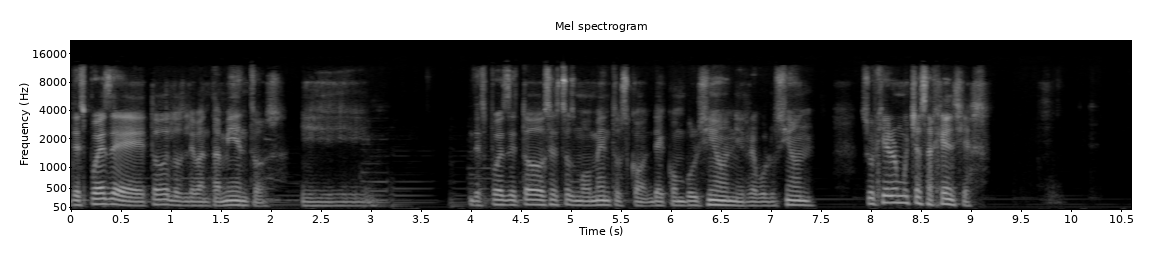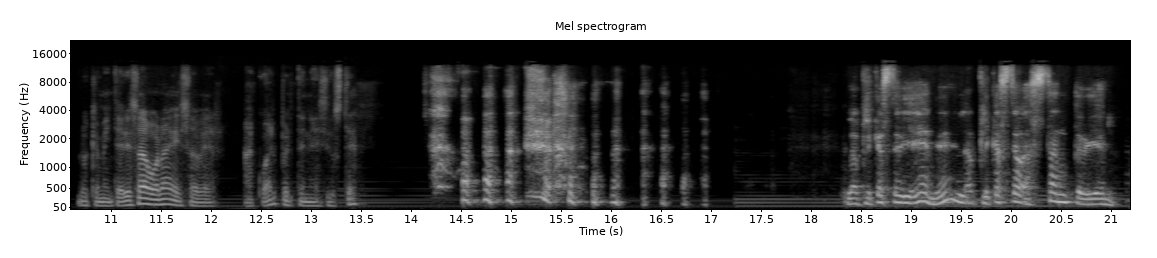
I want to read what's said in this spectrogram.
después de todos los levantamientos y después de todos estos momentos de convulsión y revolución, surgieron muchas agencias. Lo que me interesa ahora es saber a cuál pertenece usted. Lo aplicaste bien, ¿eh? Lo aplicaste bastante bien.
